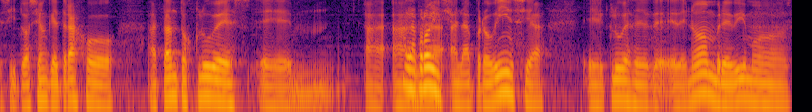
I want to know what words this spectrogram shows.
situación que trajo a tantos clubes a, A la provincia. a la provincia, eh, clubes de, nombre, vimos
